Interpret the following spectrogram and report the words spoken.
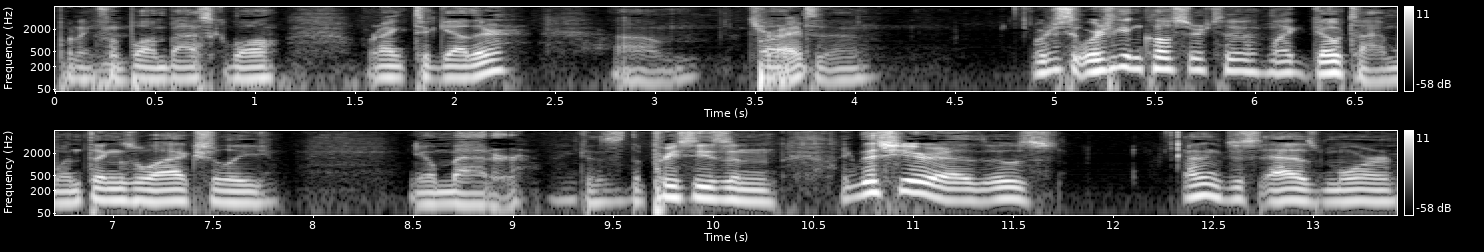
putting Mhm. football and basketball ranked together. Um, That's but, uh, we're just we're just getting closer to like go time when things will actually you know matter because the preseason like this year uh, it was I think just as more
